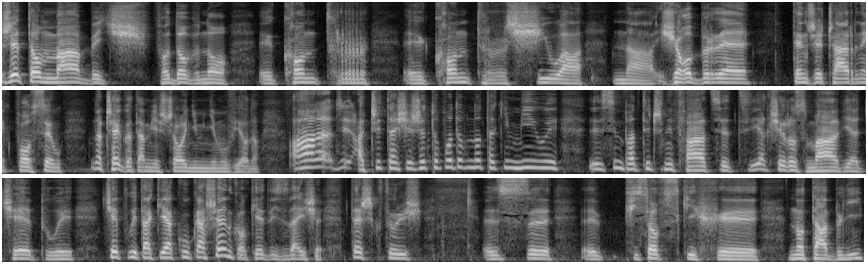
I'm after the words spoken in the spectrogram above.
że to ma być podobno y, kontr, y, kontrsiła na Ziobrę, tenże Czarnych poseł, no czego tam jeszcze o nim nie mówiono. A, a czyta się, że to podobno taki miły, y, sympatyczny facet, jak się rozmawia, ciepły, ciepły taki jak Łukaszenko kiedyś zdaje się, też któryś z pisowskich notabli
